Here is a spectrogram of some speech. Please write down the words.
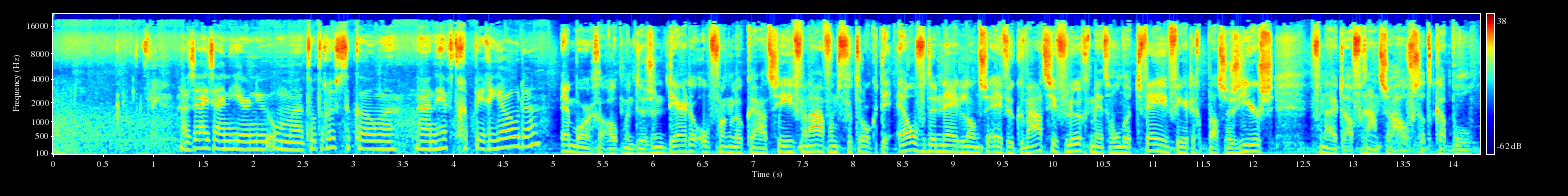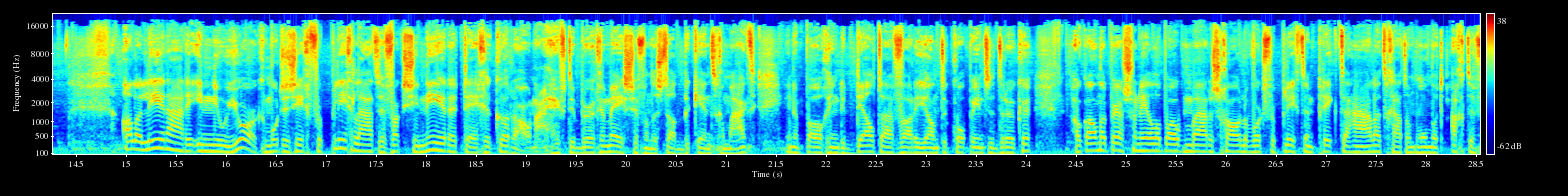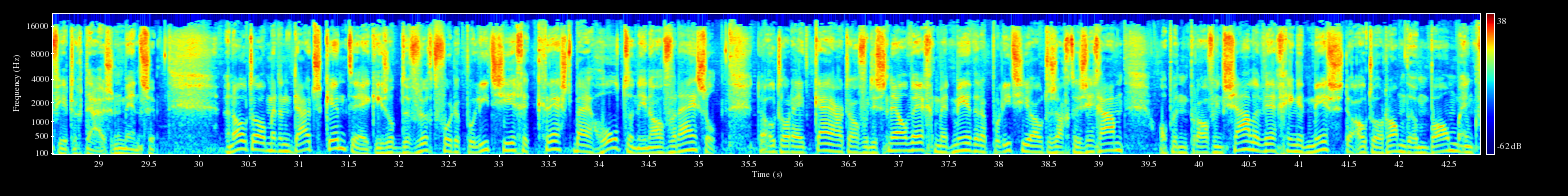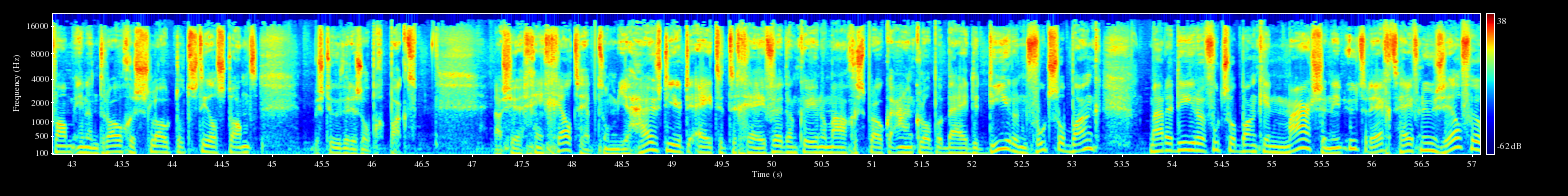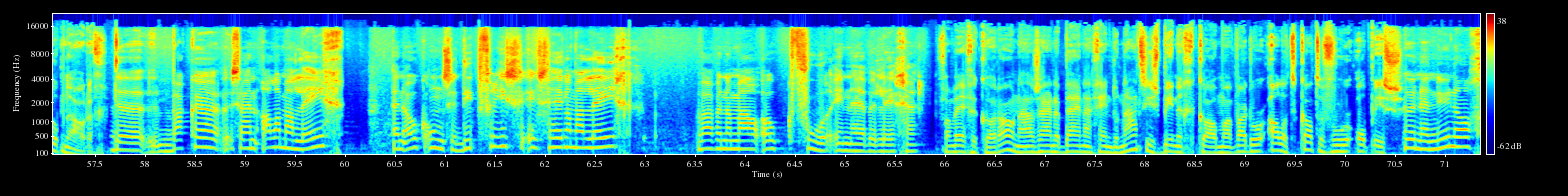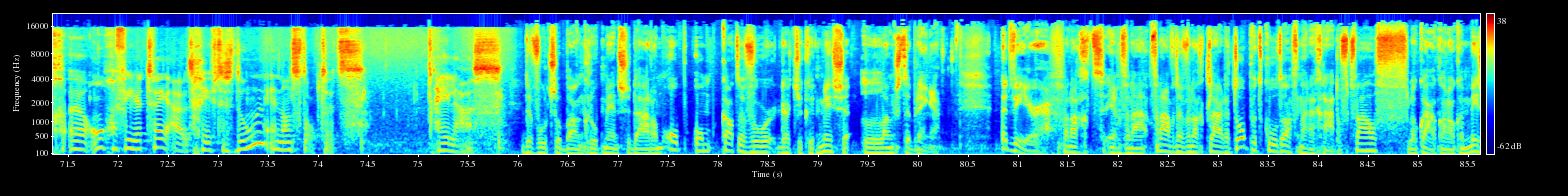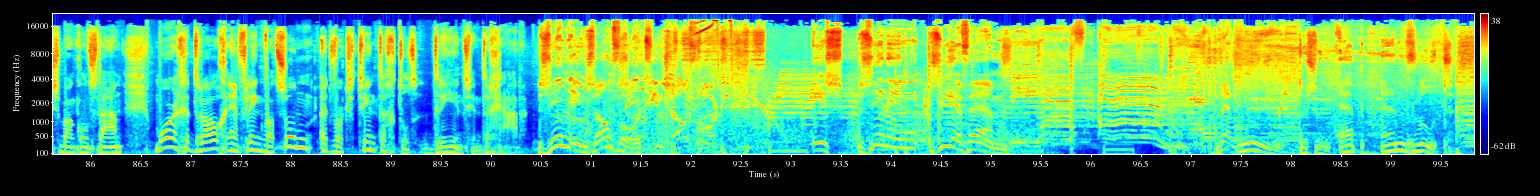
Nou, zij zijn hier nu om uh, tot rust te komen na een heftige periode. En morgen opent dus een derde opvanglocatie. Vanavond vertrok de 11e Nederlandse evacuatievlucht met 142 passagiers vanuit de Afghaanse hoofdstad Kabul. Alle leraren in New York moeten zich verplicht laten vaccineren tegen corona, heeft de burgemeester van de stad bekendgemaakt in een poging de Delta-variant de kop in te drukken. Ook ander personeel op openbare scholen wordt verplicht een prik te halen. Het gaat om 148.000 mensen. Een auto met een Duits kenteken is op de vlucht voor de politie gecrashed bij Holten in Overijssel. De auto reed keihard over de snelweg met meerdere politieauto's achter zich aan. Op een provinciale weg ging het mis. De auto ramde een boom en kwam in een droge sloot tot stilstand. De bestuurder is opgepakt. Als je geen geld hebt om je huisdier te eten te geven... dan kun je normaal gesproken aankloppen bij de Dierenvoedselbank. Maar de Dierenvoedselbank in Maarsen in Utrecht heeft nu zelf hulp nodig. De bakken zijn allemaal leeg. En ook onze diepvries is helemaal leeg waar we normaal ook voer in hebben liggen. Vanwege corona zijn er bijna geen donaties binnengekomen... waardoor al het kattenvoer op is. We kunnen nu nog uh, ongeveer twee uitgiftes doen en dan stopt het. Helaas. De voedselbank roept mensen daarom op om kattenvoer dat je kunt missen langs te brengen. Het weer. Vannacht en vana vanavond en vannacht klaart het op. Het koelt af naar een graad of 12. Lokaal kan ook een mistbank ontstaan. Morgen droog en flink wat zon. Het wordt 20 tot 23 graden. Zin in Zandvoort, zin in Zandvoort. is Zin in ZFM. ZFM. Met nu tussen app en vloed.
